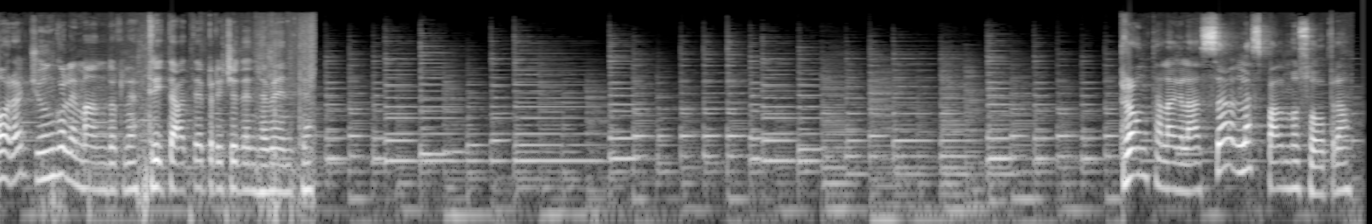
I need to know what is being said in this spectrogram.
Ora aggiungo le mandorle tritate precedentemente. Pronta la glassa, la spalmo sopra.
